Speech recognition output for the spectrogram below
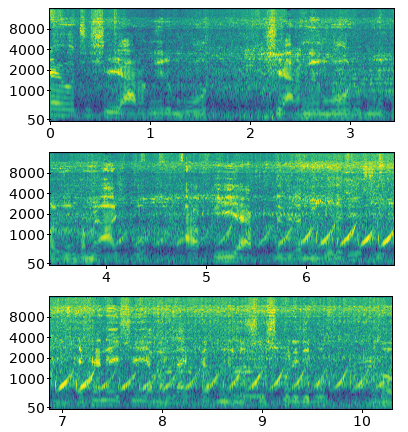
এটাই হচ্ছে সেই আরঙের মোড়। সেই আরঙের মোড় পর্যন্ত আমি আসব। আপনি, আপনাদের আমি বলে দিয়েছি। এখানে এসে আমার লাইফটা আমি শেষ করে দেব এবং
